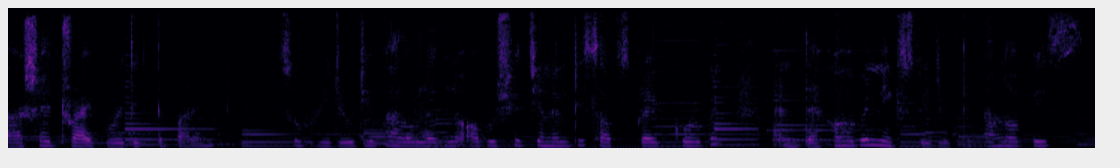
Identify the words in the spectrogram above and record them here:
বাসায় ট্রাই করে দেখতে পারেন। সো ভিডিওটি ভালো লাগলে অবশ্যই চ্যানেলটি সাবস্ক্রাইব করবেন অ্যান্ড দেখা হবে নেক্সট ভিডিওতে আল্লাহ হাফিজ।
